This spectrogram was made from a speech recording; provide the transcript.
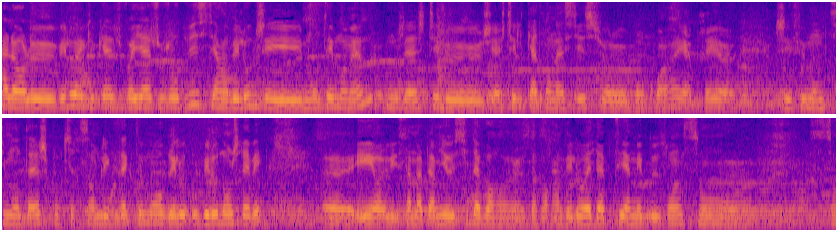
Alors le vélo avec lequel je voyage aujourd'hui, c'est un vélo que j'ai monté moi-même. J'ai acheté, le, j'ai acheté le cadre en acier sur le bon coin et après euh, j'ai fait mon petit montage pour qu'il ressemble exactement au vélo, au vélo dont je rêvais. Euh, et, euh, ça m'a permis aussi d'avoir, d'avoir un vélo adapté à mes besoins sans, sans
